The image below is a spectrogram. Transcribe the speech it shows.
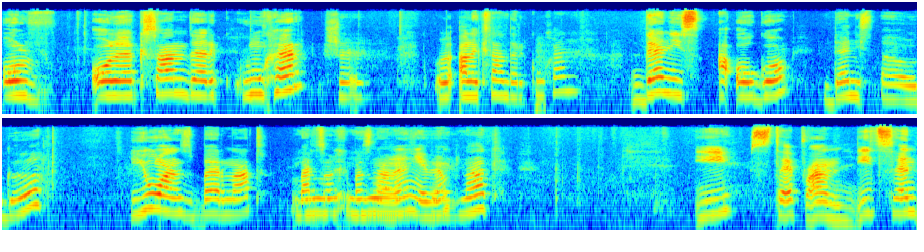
Ol, Aleksander Kuncher, Szy- Aleksander Kuchan, Denis Aogo, Denis Aogo. Juans Bernat, bardzo Ju- chyba Juan znane, nie wiem, Bernat. i Stefan Litzen,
